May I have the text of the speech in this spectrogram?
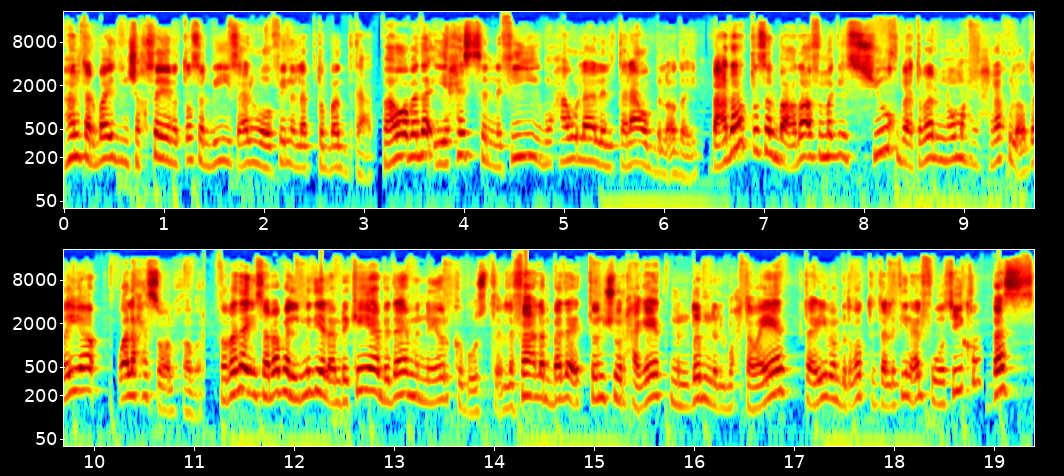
هانتر بايدن شخصيا اتصل بيه يسأله هو فين اللابتوبات بتاعته. فهو بدأ يحس إن في محاولة للتلاعب بالقضية. بعدها اتصل بأعضاء في مجلس الشيوخ باعتبار إن هم هيحركوا القضية ولا حس ولا خبر فبدأ يسربها للميديا الأمريكية بداية من نيويورك بوست اللي فعلا بدأت تنشر حاجات من ضمن المحتويات تقريبا بتغطي 30 ألف وثيقة بس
